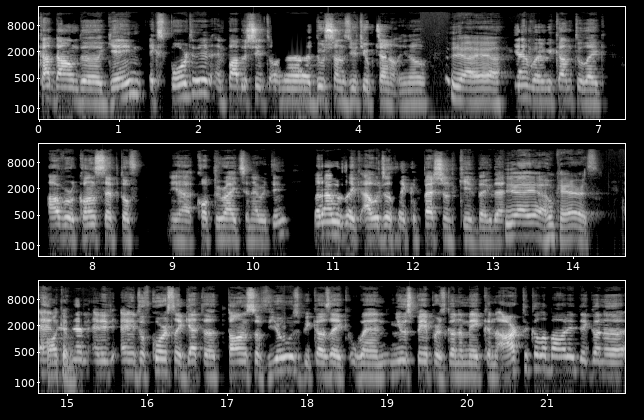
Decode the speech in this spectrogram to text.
cut down the game, exported it, and published it on uh, Dusan's YouTube channel. You know, Yeah, yeah. again, when we come to like our concept of yeah copyrights and everything. But I was like, I was just like a passionate kid back then, Yeah, yeah. Who cares? and, and then and it and it of course like get uh, tons of views because like when newspapers gonna make an article about it, they're gonna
